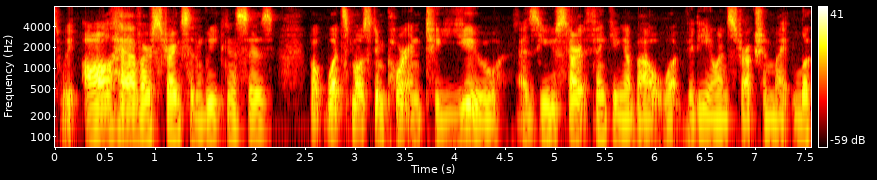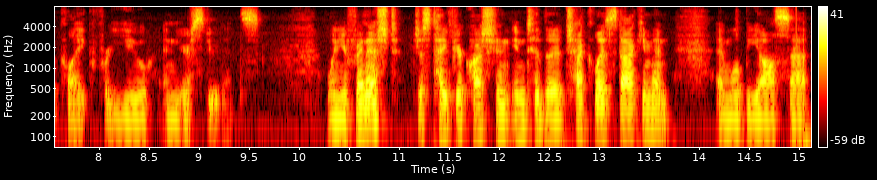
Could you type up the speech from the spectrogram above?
So we all have our strengths and weaknesses, but what's most important to you as you start thinking about what video instruction might look like for you and your students? When you're finished, just type your question into the checklist document and we'll be all set.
